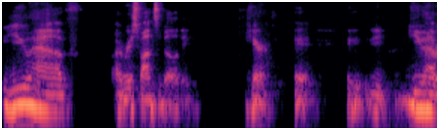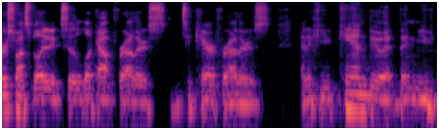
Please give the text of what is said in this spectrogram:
you have a responsibility here. You have a responsibility to look out for others, to care for others, and if you can do it, then you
